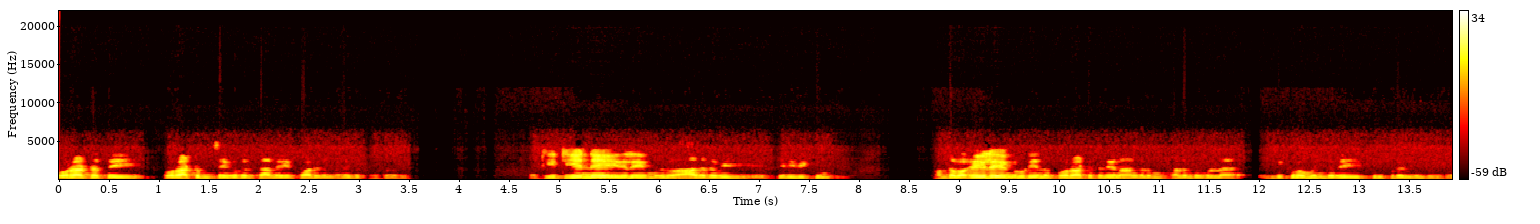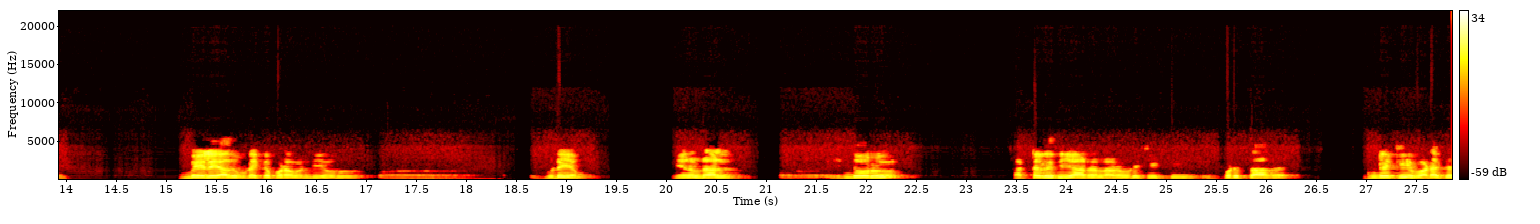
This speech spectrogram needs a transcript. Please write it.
போராட்டத்தை போராட்டம் செய்வதற்கான ஏற்பாடுகள் நடைபெற்றிருக்கிறது. டிடிஎன்ஏ இதிலே முதல் ஆதரவை தெரிவிக்கும். அந்த வகையிலே எங்களுடைய இந்த போராட்டத்திலே நாங்களும் கலந்து கொள்ள இருக்கிறோம் என்பதை குறிப்பிட விரும்புகிறேன். உண்மையிலே அது உடைக்கப்பட வேண்டிய ஒரு விடயம். ஏனென்றால் எந்த ஒரு சட்ட ரீதியான நடவடிக்கைக்கு உட்படுத்தாத இன்றைக்கு வடக்கு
